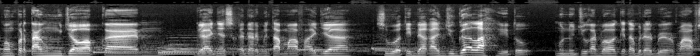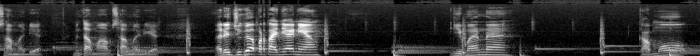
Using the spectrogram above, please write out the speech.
mempertanggungjawabkan gak hanya sekedar minta maaf aja sebuah tindakan juga lah gitu. Menunjukkan bahwa kita benar-benar maaf sama dia minta maaf sama dia. Ada juga pertanyaan yang gimana? Kamu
